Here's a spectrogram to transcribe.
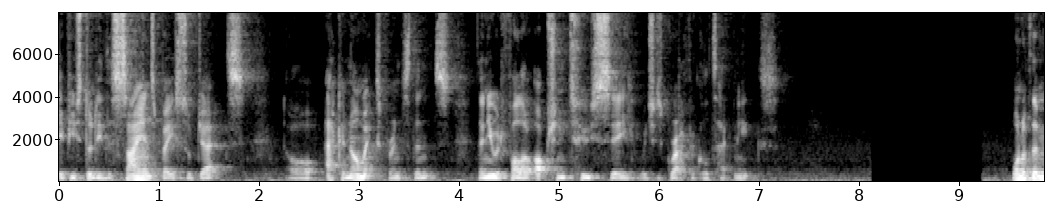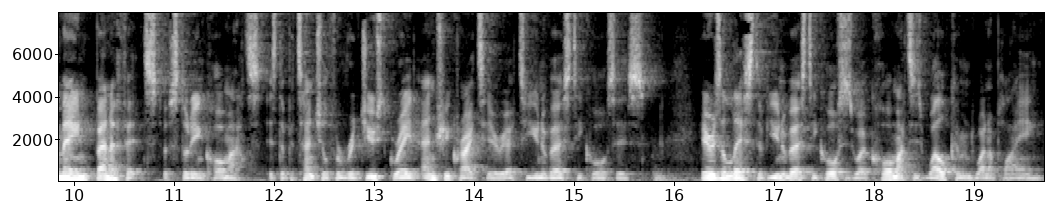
If you study the science based subjects, or economics for instance, then you would follow option 2C, which is graphical techniques. One of the main benefits of studying core maths is the potential for reduced grade entry criteria to university courses. Here is a list of university courses where core maths is welcomed when applying.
